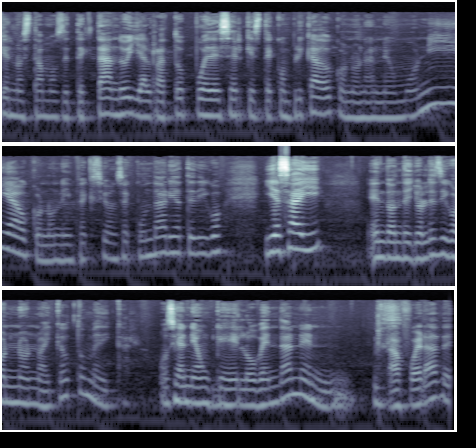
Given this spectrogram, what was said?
que no estamos detectando y al rato puede ser que esté complicado con una neumonía o con una infección secundaria, te digo, y es ahí en donde yo les digo, no, no hay que automedicar. O sea, ni aunque lo vendan en afuera de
